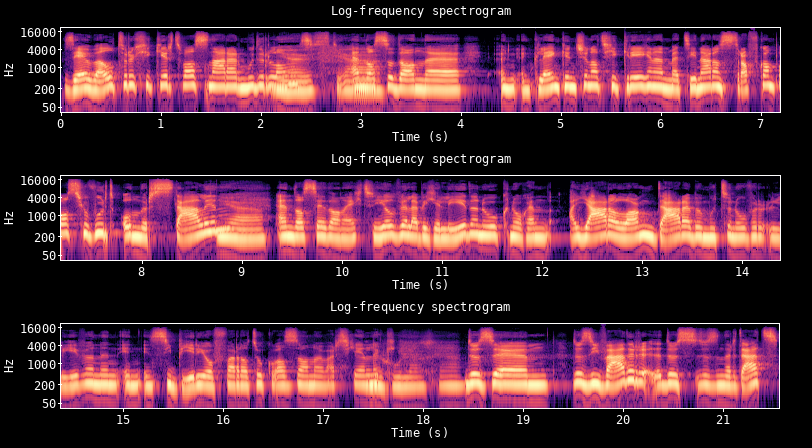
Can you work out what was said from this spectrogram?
Zij wel teruggekeerd was naar haar moederland. Juist, ja. En dat ze dan... eh, een, een klein kindje had gekregen en meteen naar een strafkamp was gevoerd onder Stalin. Ja. En dat zij dan echt heel veel hebben geleden ook nog. En jarenlang daar hebben moeten overleven in, in, in Siberië of waar dat ook was dan eh, waarschijnlijk. gulag, ja. Dus, ehm, dus die vader, dus, dus inderdaad,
